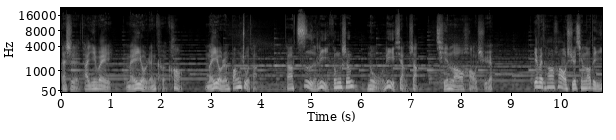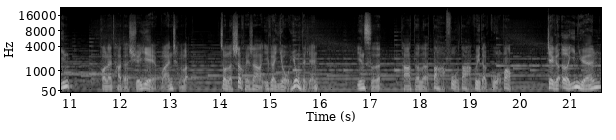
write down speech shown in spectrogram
但是他因为没有人可靠，没有人帮助他，他自力更生，努力向上，勤劳好学。因为他好学勤劳的因，后来他的学业完成了，做了社会上一个有用的人，因此他得了大富大贵的果报。这个恶因缘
